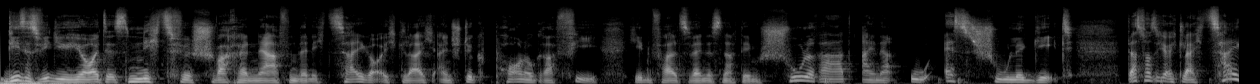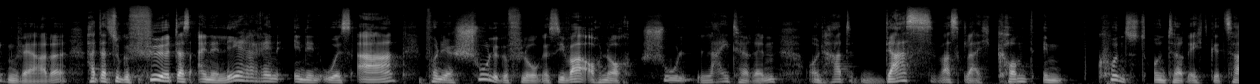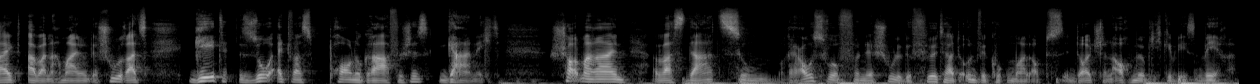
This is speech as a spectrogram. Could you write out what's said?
Dieses Video hier heute ist nichts für schwache Nerven, denn ich zeige euch gleich ein Stück Pornografie, jedenfalls wenn es nach dem Schulrat einer US-Schule geht. Das, was ich euch gleich zeigen werde, hat dazu geführt, dass eine Lehrerin in den USA von der Schule geflogen ist. Sie war auch noch Schulleiterin und hat das, was gleich kommt, im Kunstunterricht gezeigt, aber nach Meinung des Schulrats geht so etwas Pornografisches gar nicht. Schaut mal rein, was da zum Rauswurf von der Schule geführt hat und wir gucken mal, ob es in Deutschland auch möglich gewesen wäre.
